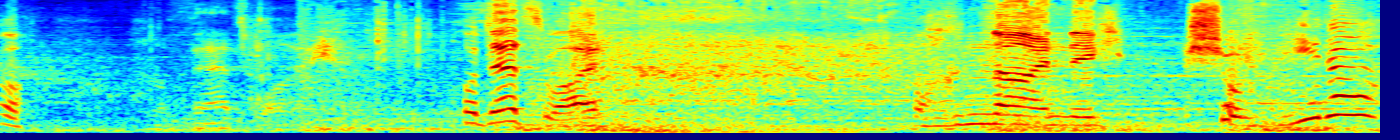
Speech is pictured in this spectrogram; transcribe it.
oh, Well, that's why. oh, that's why. Och nein, nicht schon wieder?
